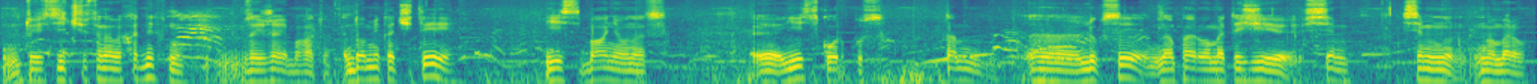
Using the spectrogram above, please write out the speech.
Тобто чисто на вихідних ну, заїжджає багато. Доміка 4, є баня у нас, е, є корпус. Там е, люкси на першому етажі 7, 7 номерів.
